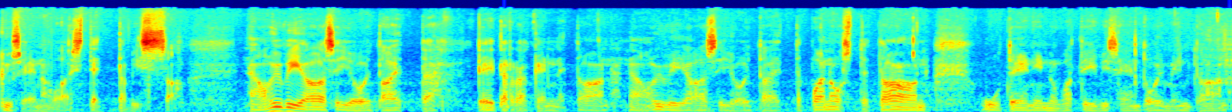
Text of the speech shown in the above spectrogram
kyseenalaistettavissa. Nämä on hyviä asioita, että teitä rakennetaan. Nämä on hyviä asioita, että panostetaan uuteen innovatiiviseen toimintaan.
